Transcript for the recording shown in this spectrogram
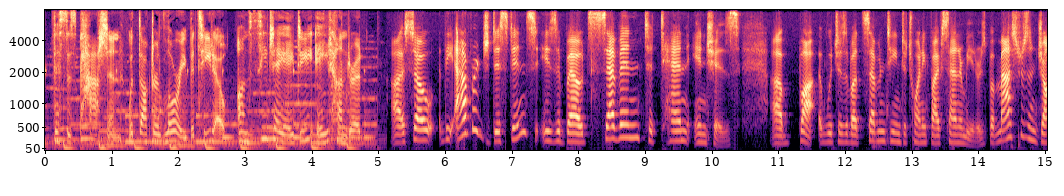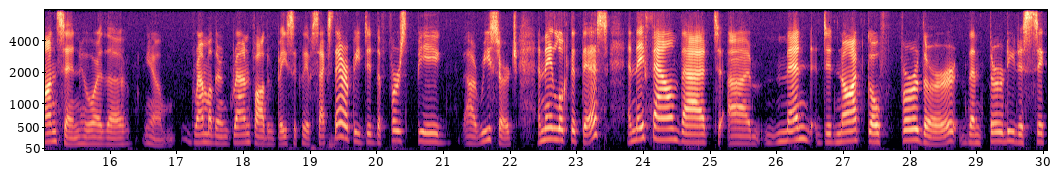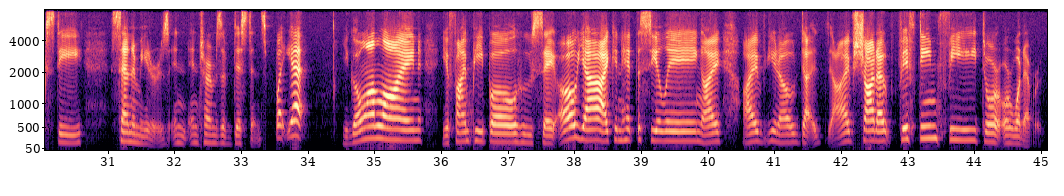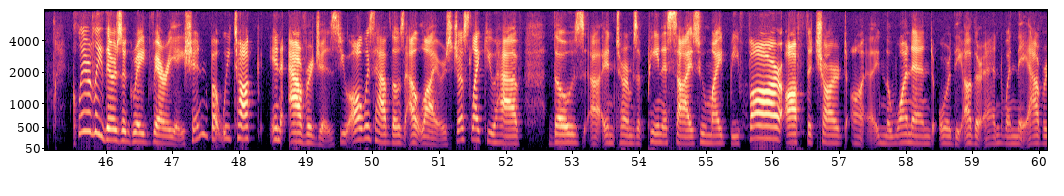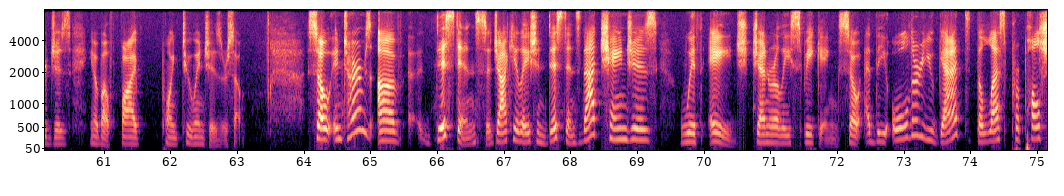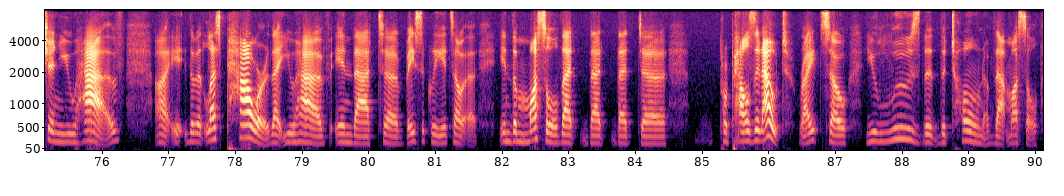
This is Passion with Dr. Laurie Betito on CJAD 800. Uh, so the average distance is about 7 to 10 inches uh, but which is about 17 to 25 centimeters. But Masters and Johnson, who are the you know grandmother and grandfather basically of sex therapy, did the first big uh, research, and they looked at this and they found that uh, men did not go further than 30 to 60 centimeters in, in terms of distance. But yet, you go online, you find people who say, "Oh yeah, I can hit the ceiling. I I've, you know, I've shot out 15 feet or or whatever." Clearly, there's a great variation, but we talk in averages. You always have those outliers, just like you have those uh, in terms of penis size who might be far off the chart uh, in the one end or the other end when the average is, you know, about 5.2 inches or so. So, in terms of distance, ejaculation distance, that changes with age, generally speaking. So uh, the older you get, the less propulsion you have. Uh, the less power that you have in that uh, basically it's a in the muscle that that that uh, propels it out right so you lose the the tone of that muscle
